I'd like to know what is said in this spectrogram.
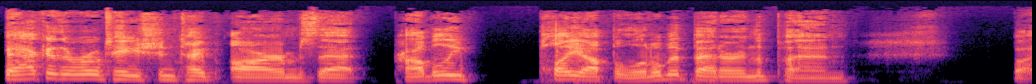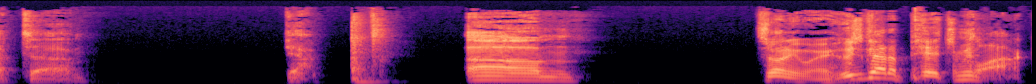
back of the rotation type arms that probably play up a little bit better in the pen. But uh, yeah. Um So anyway, who's got a pitch I mean- clock?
